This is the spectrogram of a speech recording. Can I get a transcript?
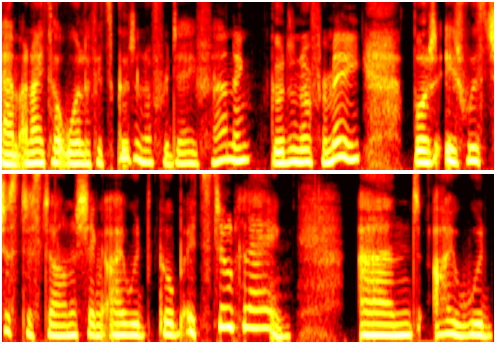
Um, and I thought, well, if it's good enough for Dave Fanning, good enough for me. But it was just astonishing. I would go, it's still playing. And I would,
